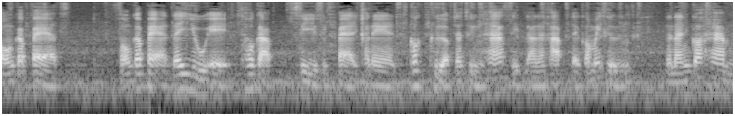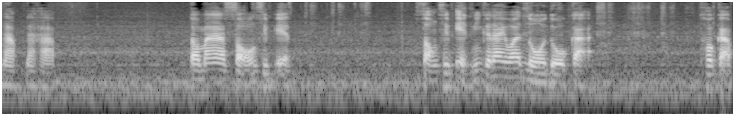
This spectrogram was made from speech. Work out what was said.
2 กับ 8 2 กับ 8 ได้ UA เท่ากับ 48 คะแนน ก็เกือบจะถึง 50 แล้วนะครับ แต่ก็ไม่ถึง ดังนั้นก็ห้ามนับนะครับ ต่อมา 2 11 21นี่ก็ได้ว่าโนโดกะเท่ากับ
